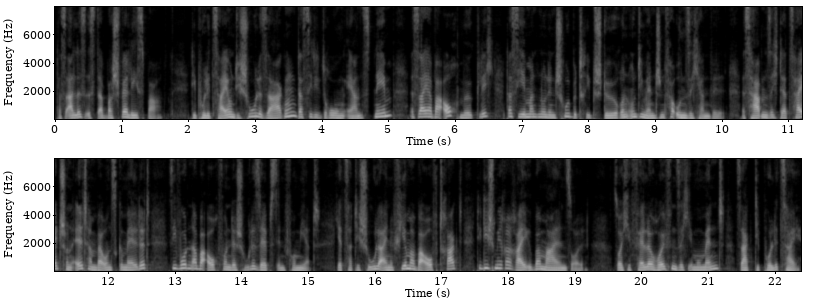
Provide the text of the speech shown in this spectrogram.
Das alles ist aber schwer lesbar. Die Polizei und die Schule sagen, dass sie die Drohung ernst nehmen. Es sei aber auch möglich, dass jemand nur den Schulbetrieb stören und die Menschen verunsichern will. Es haben sich derzeit schon Eltern bei uns gemeldet. Sie wurden aber auch von der Schule selbst informiert. Jetzt hat die Schule eine Firma beauftragt, die die Schmiererei übermalen soll. Solche Fälle häufen sich im Moment, sagt die Polizei.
